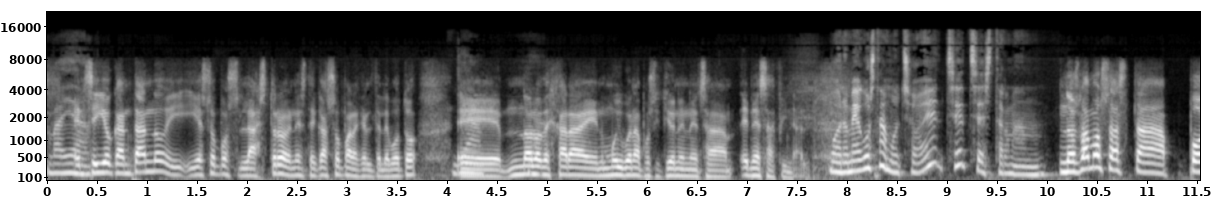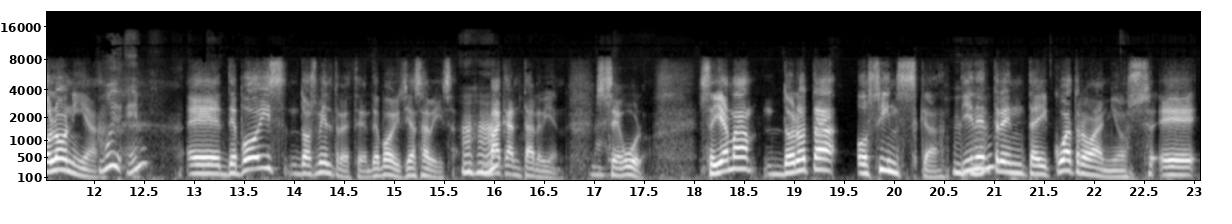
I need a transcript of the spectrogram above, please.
Vaya. Él siguió cantando y, y eso pues lastró en este caso para que el televoto eh, no lo dejara en muy buena posición en esa, en esa final. Bueno, me gusta mucho, ¿eh? Chet Chesterman. Nos vamos hasta Polonia. Muy bien. Eh, The Voice 2013, The Voice, ya sabéis, Ajá. va a cantar bien, seguro. Se llama Dorota Osinska, tiene Ujú. 34 años. eh,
